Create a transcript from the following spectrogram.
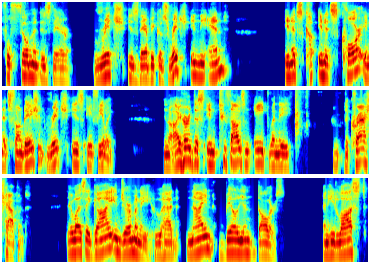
Fulfillment is there. Rich is there because rich in the end in its in its core in its foundation rich is a feeling. You know i heard this in 2008 when the the crash happened. There was a guy in germany who had 9 billion dollars and he lost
